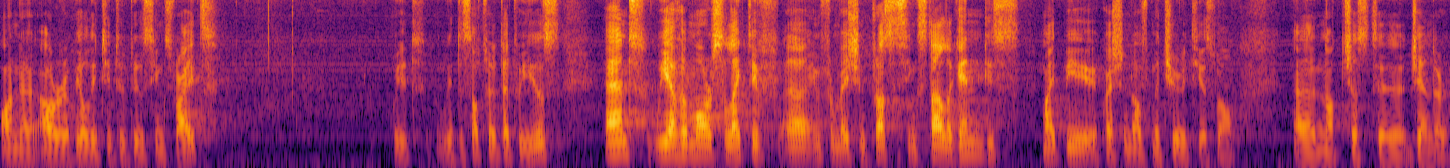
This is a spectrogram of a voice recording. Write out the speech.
on uh, our ability to do things right with, with the software that we use. And we have a more selective uh, information processing style. Again, this might be a question of maturity as well, uh, not just uh, gender.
